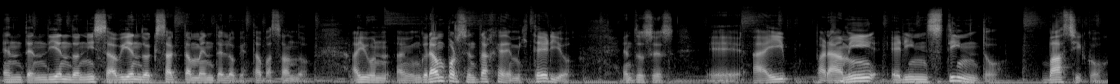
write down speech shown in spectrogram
entendiendo ni sabiendo exactamente lo que está pasando. Hay un, gran porcentaje de misterio. Entonces, eh, ahí para mí el instinto básico,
